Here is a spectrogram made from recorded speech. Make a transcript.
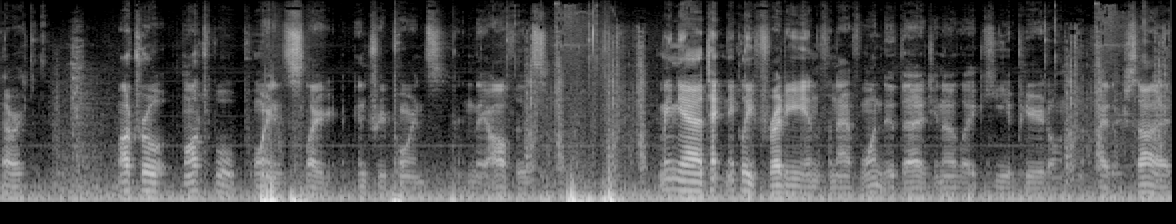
That worked. Multiple, multiple points, like entry points in the office. I mean, yeah, technically Freddy in FNAF 1 did that, you know, like he appeared on either side.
